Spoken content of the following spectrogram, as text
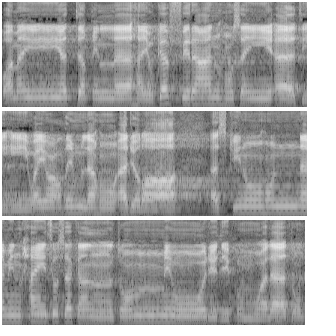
ومن يتق الله يكفر عنه سيئاته ويعظم له أجرا. أسكنوهن من حيث سكنتم من وجدكم ولا تضاروهن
